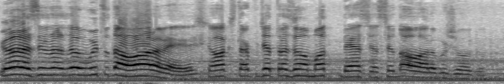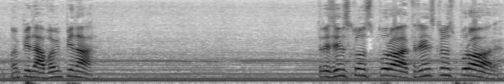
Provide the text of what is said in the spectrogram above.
Cara, sensação muito da hora, velho. Acho que a Rockstar podia trazer uma moto dessa, ia ser da hora pro jogo. Vamos empinar, vamos empinar. 300 km por hora, 300 km por hora.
